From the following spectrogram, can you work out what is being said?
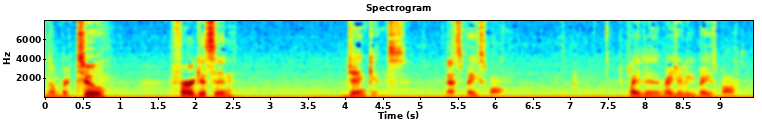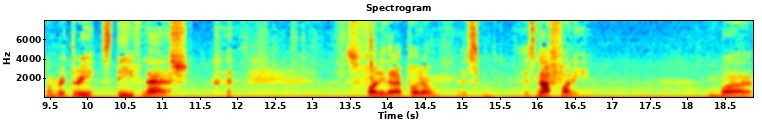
Number two, Ferguson Jenkins. That's baseball. He played in Major League Baseball. Number three, Steve Nash. it's funny that I put him. It's it's not funny, but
